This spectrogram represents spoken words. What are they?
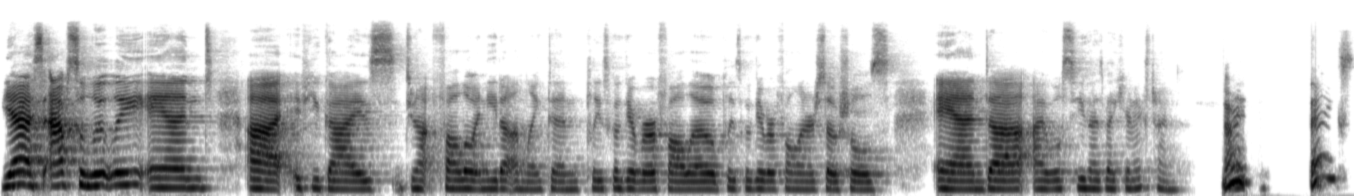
Yes, absolutely. And uh, if you guys do not follow Anita on LinkedIn, please go give her a follow. Please go give her a follow on her socials. And uh, I will see you guys back here next time. All right. Thanks.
